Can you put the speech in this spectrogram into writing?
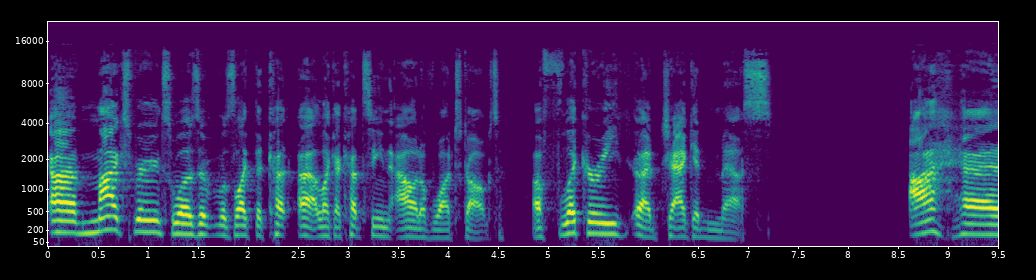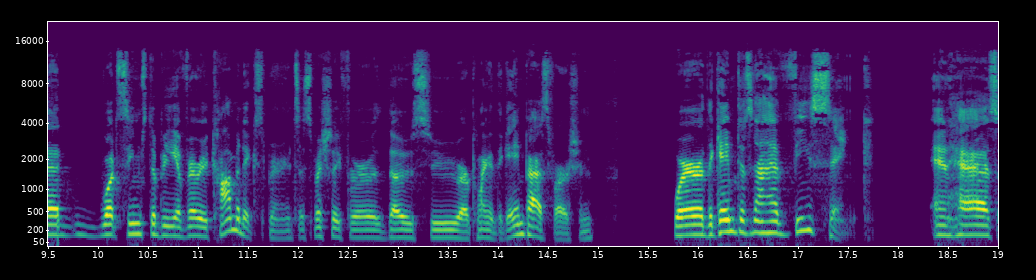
uh, my experience was it was like the cut, uh, like a cutscene out of Watch Dogs, a flickery, uh, jagged mess. I had what seems to be a very common experience, especially for those who are playing the Game Pass version, where the game does not have VSync and has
